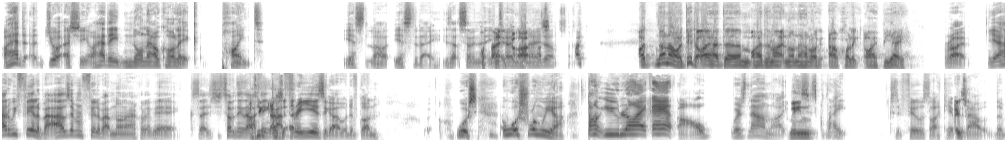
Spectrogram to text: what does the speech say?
I had uh, do you know actually I had a non-alcoholic pint. Yes, la- yesterday. Is that something that you turned your nose up? I, I, no, no, I did. I had um, I had a night non-alcoholic IPA. Right. Yeah. How do we feel about? How does everyone feel about non-alcoholic beer? Because it's something that I, I think, think about three years ago I would have gone. What's what's wrong with you? Don't you like alcohol? Whereas now I'm like, mean- this is great because it feels like it It's- without the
